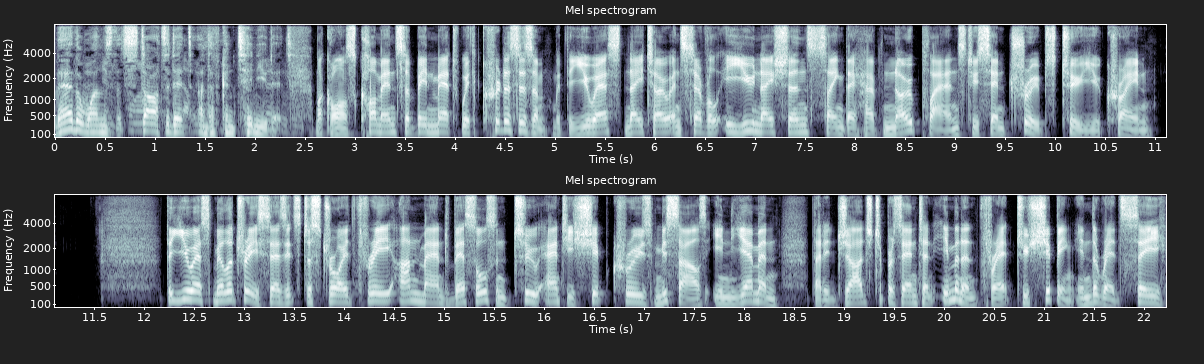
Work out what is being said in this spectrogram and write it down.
They're the ones that started it and have continued it. Macron's comments have been met with criticism, with the US, NATO, and several EU nations saying they have no plans to send troops to Ukraine. The US military says it's destroyed three unmanned vessels and two anti ship cruise missiles in Yemen that it judged to present an imminent threat to shipping in the Red Sea.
